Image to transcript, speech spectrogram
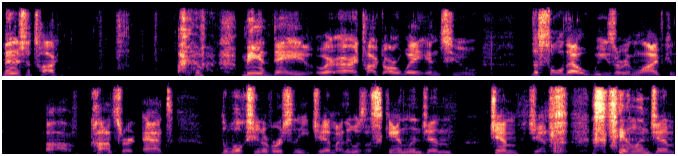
managed to talk me and Dave, where I talked our way into the sold out Weezer and live con, uh, concert at the Wilkes University gym. I think it was the Scanlon gym. Gym, gym, Scanlon gym.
